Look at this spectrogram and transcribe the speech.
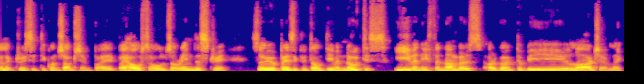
electricity consumption by, by households or industry. So you basically don't even notice, even if the numbers are going to be larger. Like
